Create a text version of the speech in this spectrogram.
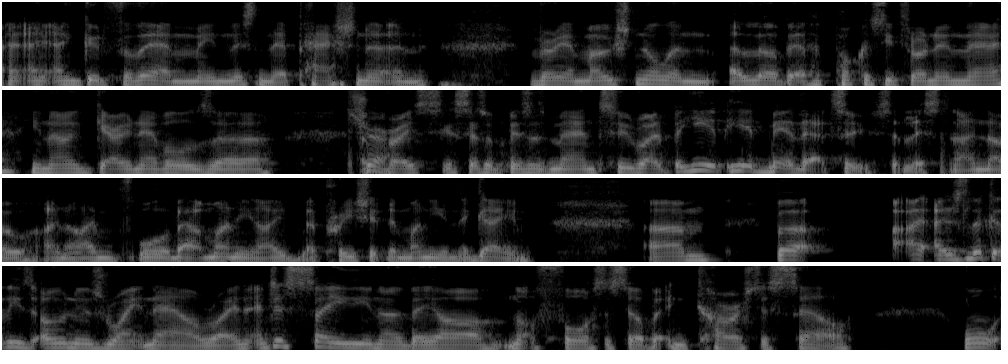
and, and, good for them. I mean, listen, they're passionate and very emotional, and a little bit of hypocrisy thrown in there. You know, Gary Neville's a, sure. a very successful businessman too, right? But he he admitted that too. Said, listen, I know, I know, I'm all about money. I appreciate the money in the game, um, but I, I, just look at these owners right now, right, and, and just say, you know, they are not forced to sell, but encouraged to sell. Well,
